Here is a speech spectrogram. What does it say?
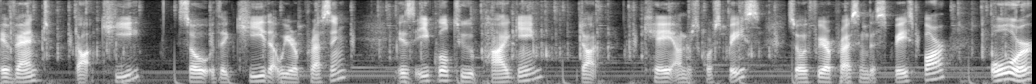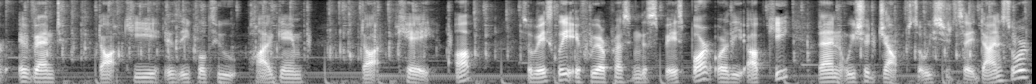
event dot key so the key that we are pressing is equal to pygame dot k underscore space. So if we are pressing the space bar or event dot key is equal to pygame dot k up. So basically, if we are pressing the space bar or the up key, then we should jump. So we should say dinosaur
